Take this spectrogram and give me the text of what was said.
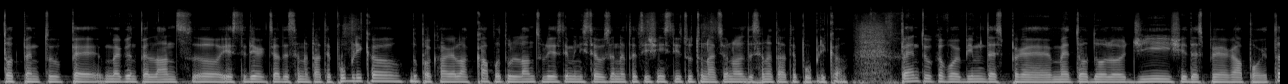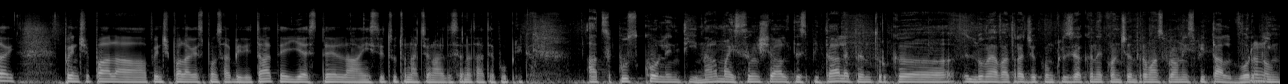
tot pentru, pe, mergând pe lanț, uh, este Direcția de Sănătate Publică, după care la capătul lanțului este Ministerul Sănătății și Institutul Național de Sănătate Publică. Pentru că vorbim despre metodologii și despre raportări, principala, principala responsabilitate este la Institutul Național de Sănătate Publică. Ați spus Colentina, mai sunt și alte spitale, pentru că lumea va trage concluzia că ne concentrăm asupra unui spital. Vorbim... Nu, nu.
